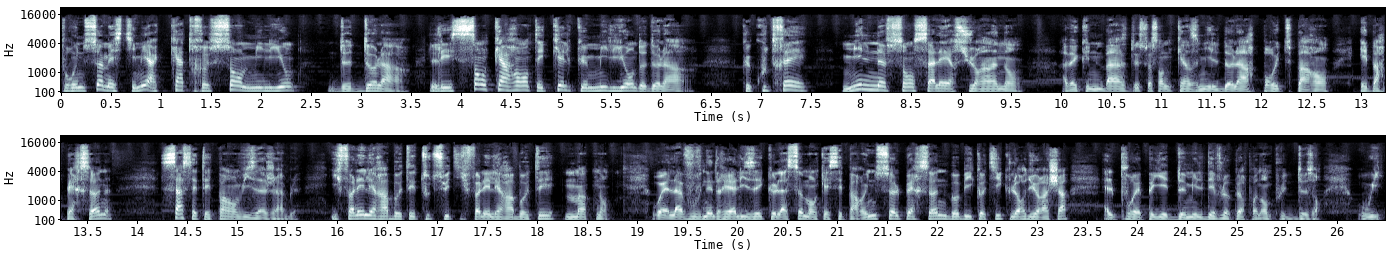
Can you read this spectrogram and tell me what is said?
pour une somme estimée à 400 millions de dollars. Les 140 et quelques millions de dollars que coûterait 1900 salaires sur un an, avec une base de 75 000 dollars bruts par an et par personne, ça c'était pas envisageable il fallait les raboter tout de suite, il fallait les raboter maintenant. Ouais, là vous venez de réaliser que la somme encaissée par une seule personne, Bobby Kotick, lors du rachat, elle pourrait payer 2000 développeurs pendant plus de deux ans. Oui,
